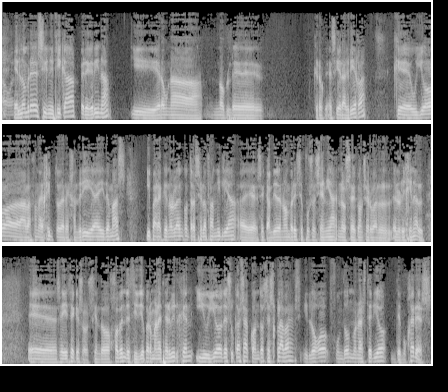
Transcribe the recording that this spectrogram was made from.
Ah, bueno. El nombre significa peregrina y era una noble, creo que sí era griega, que huyó a la zona de Egipto, de Alejandría y demás, y para que no la encontrase la familia eh, se cambió de nombre y se puso Xenia, no se conserva el, el original. Eh, se dice que eso, siendo joven decidió permanecer virgen y huyó de su casa con dos esclavas y luego fundó un monasterio de mujeres.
